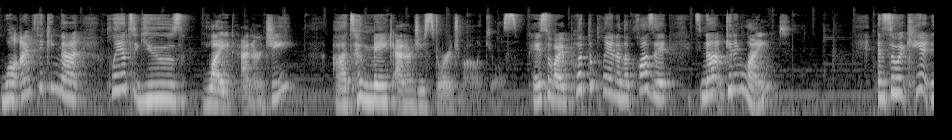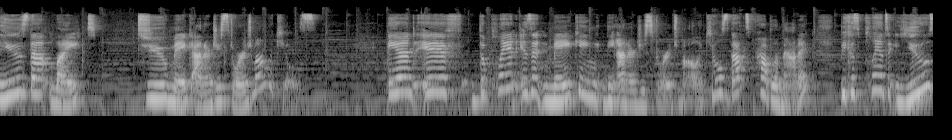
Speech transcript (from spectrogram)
Well, I'm thinking that plants use light energy uh, to make energy storage molecules. Okay, so if I put the plant in the closet, it's not getting light. And so it can't use that light to make energy storage molecules. And if the plant isn't making the energy storage molecules, that's problematic because plants use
